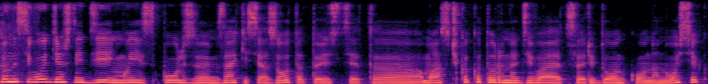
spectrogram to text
Ну, на сегодняшний день мы используем закись азота, то есть это масочка, которая надевается ребенку на носик.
